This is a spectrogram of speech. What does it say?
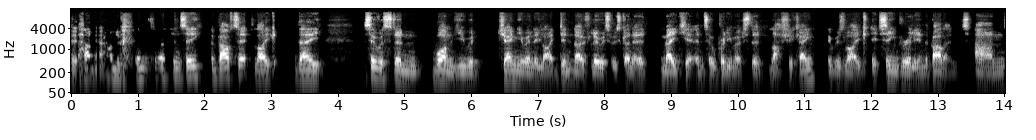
had a kind of uncertainty about it. Like they, Silverstone one, you would genuinely like didn't know if Lewis was going to make it until pretty much the last chicane. It was like it seemed really in the balance, and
